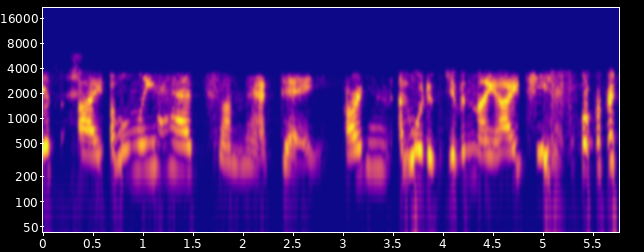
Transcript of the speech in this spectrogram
If I only had some that day, Arden, I would have given my IT for it.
